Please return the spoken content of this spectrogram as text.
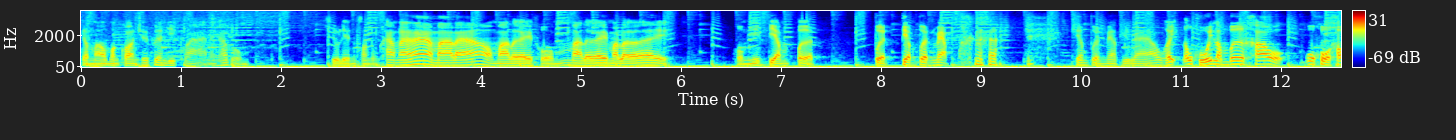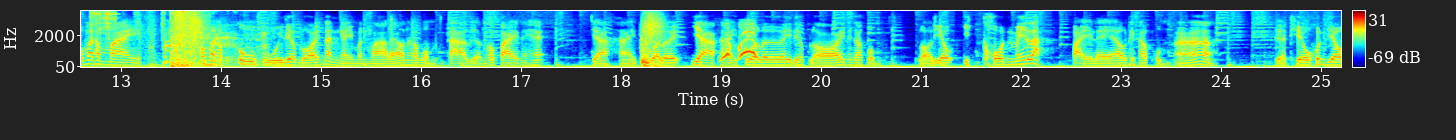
กับเมาส์มังกรช่วยเพื่อนดีกว่านะครับผมคิวเลนฝั่งตรงข้ามอ่ามาแล้วมาเลยผมมาเลยมาเลย ผมนี่เตรียมเปิด เปิดเตรียมเปิดแมปเตรียมเปิดแมปอยู่แล้ว เฮ้ย โอ้โหลัมเบอร์เข้า โอ้โห เขามาทำไม เข้ามาทำโอ้โหเรียบร้อย นั่นไงมันมาแล้วนะครับผม ตาเหลืองเข้าไปนะฮะ อย่าหายตัวเลย อย่าหายตัวเลย เรียบร้อยนะครับผม หล่อเดียว อีกคนไหมล่ะ ไปแล้วนะครับผม อ่า เหลือเทลคนเดียว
